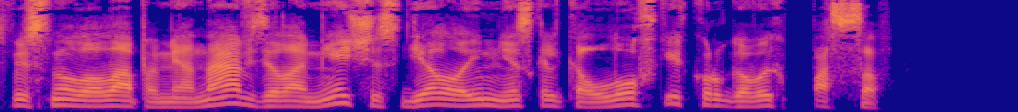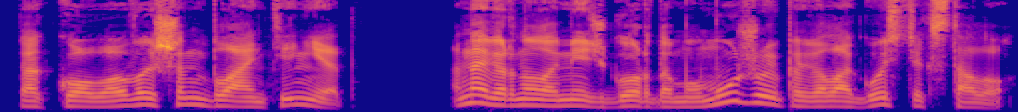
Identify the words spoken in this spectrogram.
Сплеснула лапами она, взяла меч и сделала им несколько ловких круговых пассов. Такого в Ишенбланте нет. Она вернула меч гордому мужу и повела гостя к столу.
